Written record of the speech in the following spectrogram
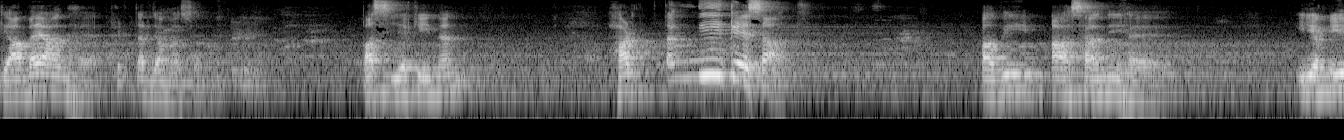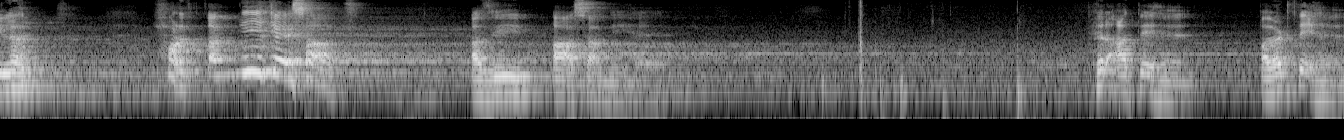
کیا بیان ہے؟ پھر ترجمہ سنو۔ پس یقیناً ہر تنگی کے ساتھ عظیم آسانی ہے۔ یقیناً ہر تنگی کے ساتھ عظیم آسانی ہے پھر آتے ہیں، پلٹتے ہیں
